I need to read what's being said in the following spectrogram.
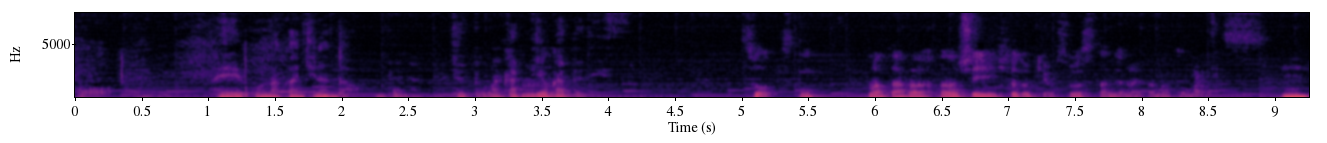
こう、へえ、こんな感じなんだ、みたいな。ちょっと分かってよかったです。そうですね。また楽しいひとときを過ごせたんじゃないかなと思います。うん。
